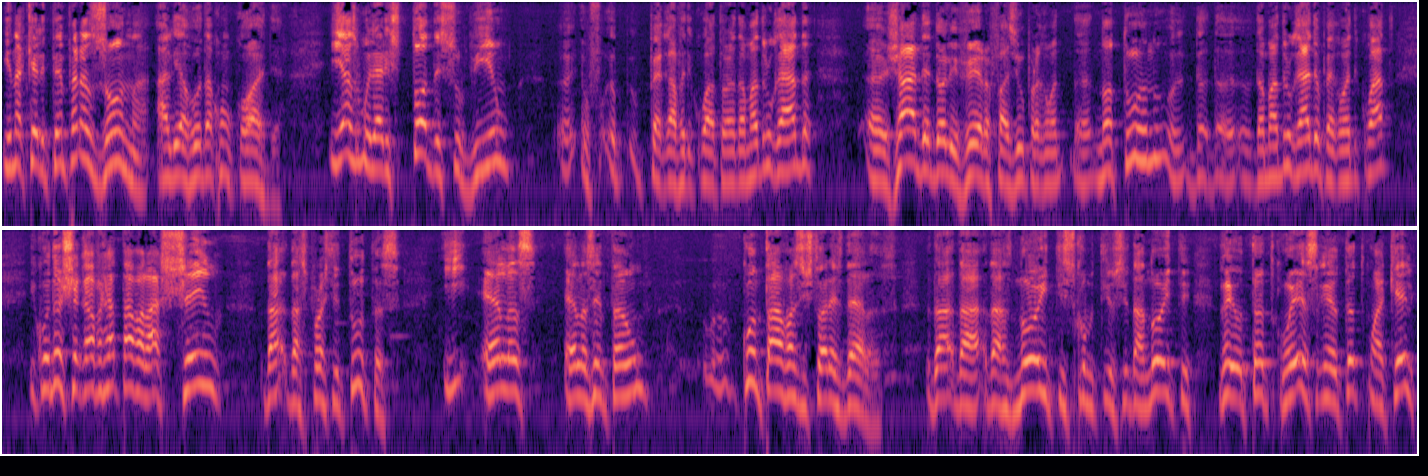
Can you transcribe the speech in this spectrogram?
e naquele tempo era zona ali a Rua da Concórdia. E as mulheres todas subiam eu, eu, pegava de 4 horas da madrugada, uh, Jade de Oliveira fazia o programa uh, noturno da, da, da, madrugada, eu pegava de 4, e quando eu chegava já estava lá cheio da, das prostitutas e elas, elas então contavam as histórias delas. Da, da, das noites, como tinha sido a noite, ganhou tanto com esse, ganhou tanto com aquele,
